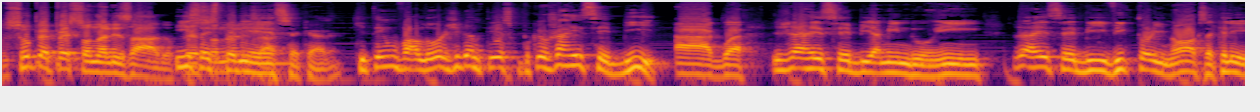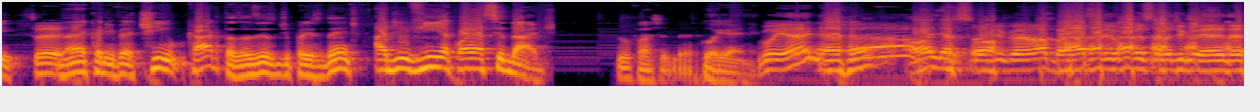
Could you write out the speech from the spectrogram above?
Super personalizado. Isso é experiência, cara. Que tem um valor gigantesco, porque eu já recebi água, já recebi amendoim, já recebi Victorinox, aquele né, canivetinho, cartas às vezes de presidente. Adivinha qual é a cidade? Não faço ideia. Goiânia. Goiânia? Uhum. Ah, Olha só. De Goiânia, um abraço, viu, pessoal de Goiânia.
